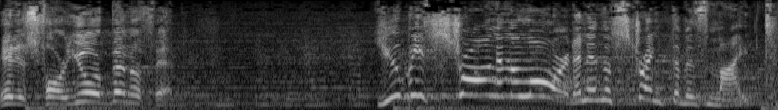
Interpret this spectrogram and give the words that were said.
It is for your benefit. You be strong in the Lord and in the strength of his might.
